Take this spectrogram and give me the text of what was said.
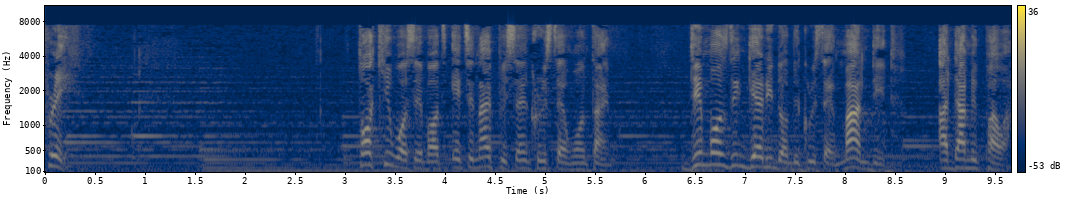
Pray. Turkey was about 89% Christian one time. Demons didn't get rid of the Christian, man did. Adamic power.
